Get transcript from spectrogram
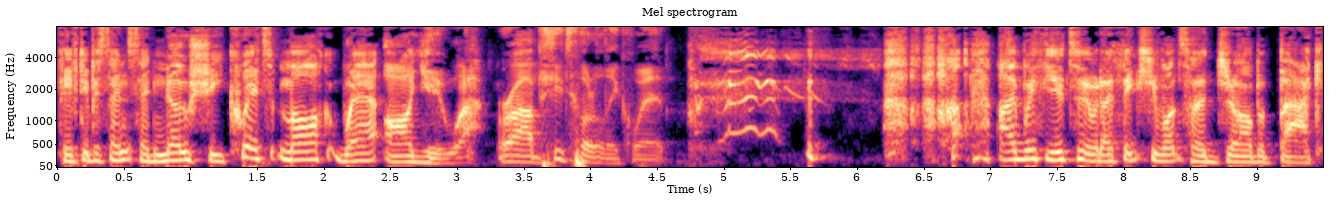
50% said no, she quit. Mark, where are you? Rob, she totally quit. I'm with you too, and I think she wants her job back.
